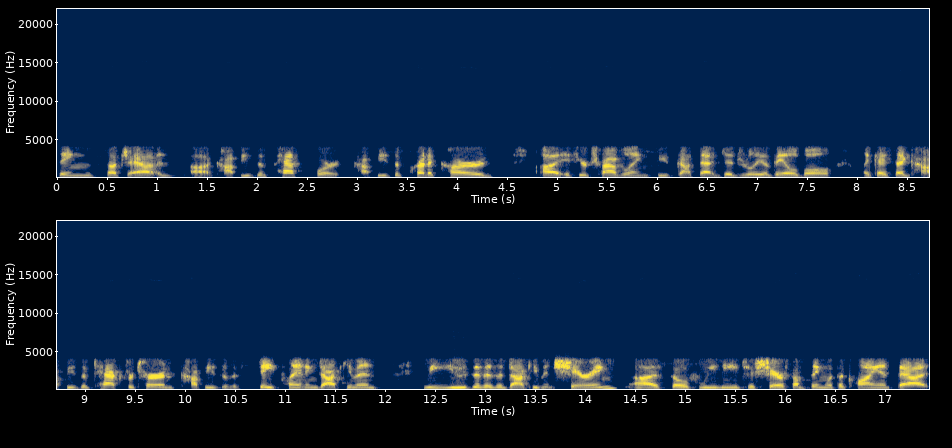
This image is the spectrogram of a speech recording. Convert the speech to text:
things such as uh, copies of passport, copies of credit cards. Uh, if you're traveling, so you've got that digitally available. Like I said, copies of tax returns, copies of estate planning documents. We use it as a document sharing. Uh, so if we need to share something with a client that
